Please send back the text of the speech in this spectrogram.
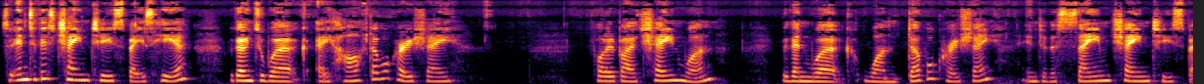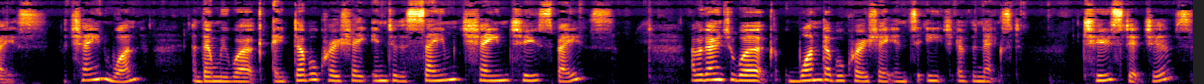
So into this chain two space here, we're going to work a half double crochet followed by a chain one we then work one double crochet into the same chain two space. A chain one and then we work a double crochet into the same chain two space. And we're going to work one double crochet into each of the next two stitches.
